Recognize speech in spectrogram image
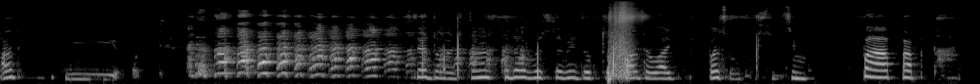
от і от. Все, друзі, кому сподобалося відео, то ставте лайк, підписуйтесь. Всім па-па-па.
